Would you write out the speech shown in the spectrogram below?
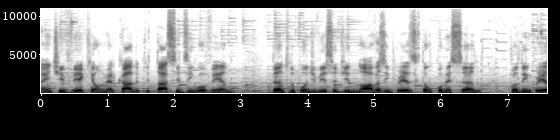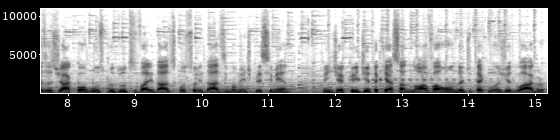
A gente vê que é um mercado que está se desenvolvendo, tanto do ponto de vista de novas empresas que estão começando, quanto empresas já com alguns produtos validados, consolidados em momento de crescimento. A gente acredita que essa nova onda de tecnologia do agro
